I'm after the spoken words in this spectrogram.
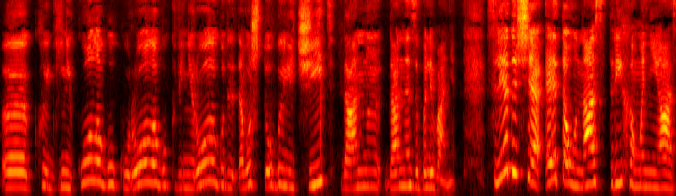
э, к гинекологу, к урологу, к венерологу для того, чтобы лечить данную, данное заболевание. Следующее это у нас трихомониаз.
